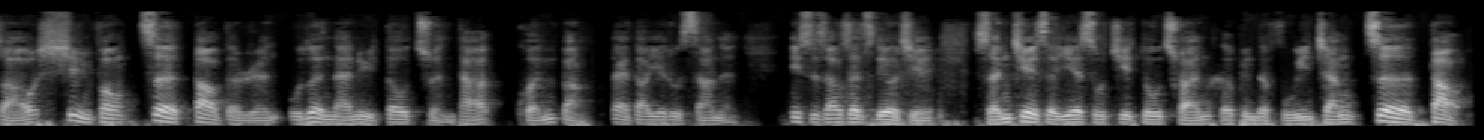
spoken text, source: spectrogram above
着信奉这道的人，无论男女，都准他捆绑带到耶路撒冷。第十章三十六节，神借着耶稣基督传和平的福音，将这道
